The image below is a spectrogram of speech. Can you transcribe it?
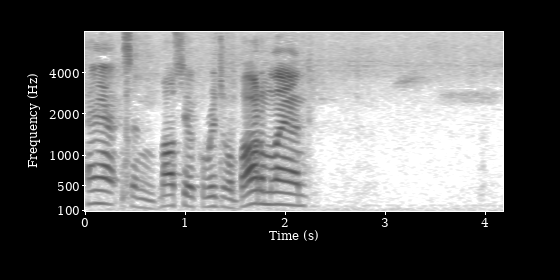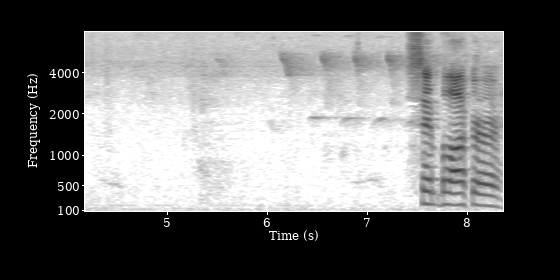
pants and Mossy Oak Original Bottomland. Scent Blocker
